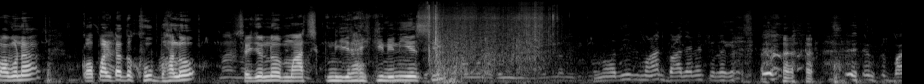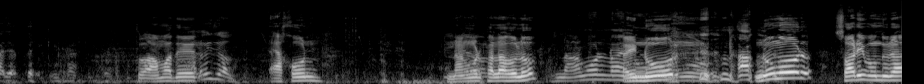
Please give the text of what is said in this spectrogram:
পাবো না কপালটা তো খুব ভালো সেই জন্য মাছ নিজেরাই কিনে নিয়ে এসছি। নদীর মাছ বাজারে চলে গেছে। বাজার থেকে তো আমাদের এখন নাঙর ফেলা হলো। নাঙর নয় এই নোর নোংর সরি বন্ধুরা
